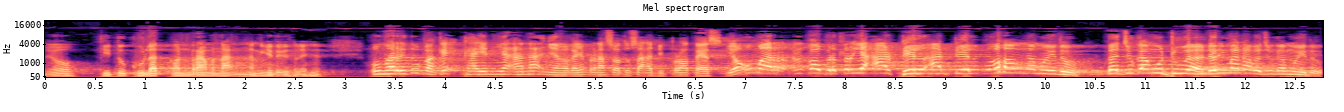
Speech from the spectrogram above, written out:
Yo, gitu gulat kontra menang kan gitu Umar itu pakai kainnya anaknya, makanya pernah suatu saat diprotes. Ya Umar, engkau berteriak adil, adil, bohong kamu itu. Baju kamu dua, dari mana baju kamu itu?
